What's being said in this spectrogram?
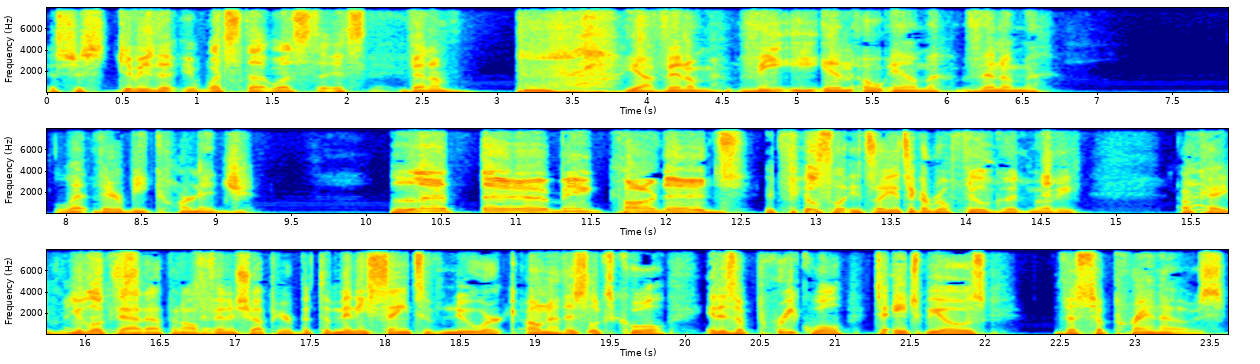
It's just Give me the what's the what's the it's Venom. yeah, Venom. V E N O M. Venom. Let there be carnage. Let there be carnage. It feels like it's like it's like a real feel good movie. Okay, you look that up and I'll finish up here. But The Many Saints of Newark. Oh, now this looks cool. It is a prequel to HBO's The Sopranos.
